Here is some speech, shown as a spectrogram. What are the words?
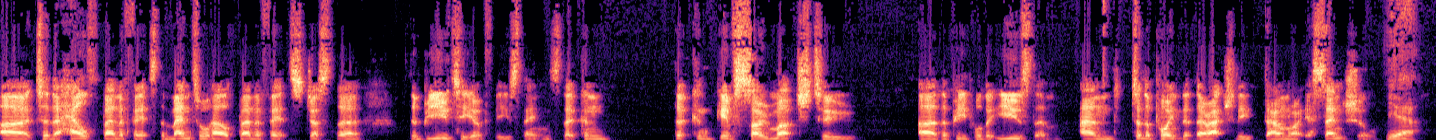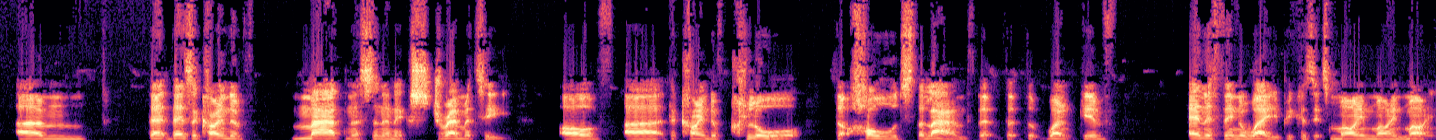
uh, to the health benefits, the mental health benefits, just the the beauty of these things that can that can give so much to uh, the people that use them. and to the point that they're actually downright essential. Yeah. Um, there, there's a kind of madness and an extremity of uh, the kind of claw that holds the land that, that that won't give anything away because it's mine, mine, mine.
